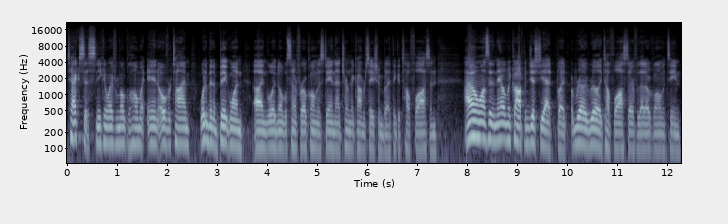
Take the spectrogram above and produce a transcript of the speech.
Texas sneaking away from Oklahoma in overtime would have been a big one uh, in Lloyd Noble Center for Oklahoma to stay in that tournament conversation, but I think a tough loss. And I don't want to say the nail in the coffin just yet, but a really, really tough loss there for that Oklahoma team.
